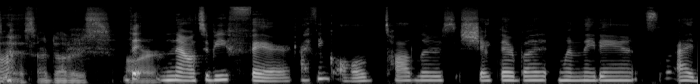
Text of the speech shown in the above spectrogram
long. yes, our daughters They- are. now, to be fair, I think all toddlers shake their butt when they dance. I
